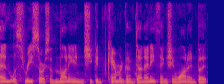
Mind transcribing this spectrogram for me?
endless resource of money, and she could Cameron could have done anything she wanted, but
